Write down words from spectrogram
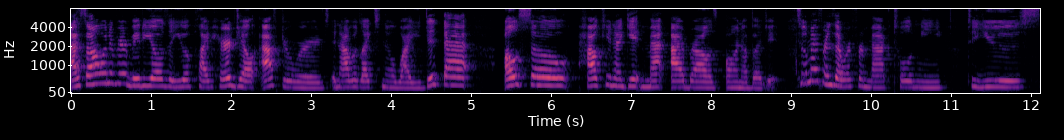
I saw one of your videos that you applied hair gel afterwards, and I would like to know why you did that. Also, how can I get matte eyebrows on a budget? Two of my friends that work for MAC told me to use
